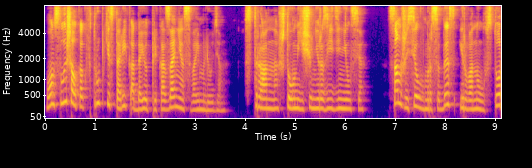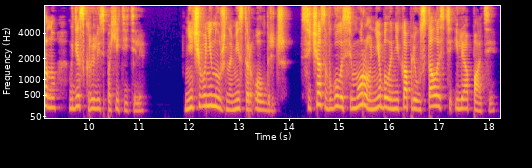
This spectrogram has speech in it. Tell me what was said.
Он слышал, как в трубке старик отдает приказания своим людям. Странно, что он еще не разъединился. Сам же сел в «Мерседес» и рванул в сторону, где скрылись похитители. «Ничего не нужно, мистер Олдридж». Сейчас в голосе Моро не было ни капли усталости или апатии.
